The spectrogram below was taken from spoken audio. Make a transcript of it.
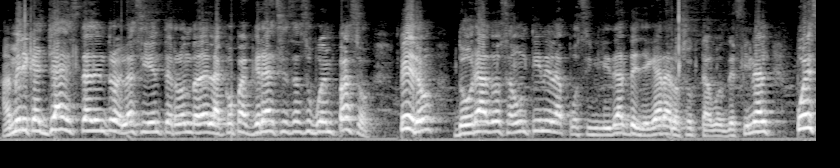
América ya está dentro de la siguiente ronda de la Copa gracias a su buen paso, pero Dorados aún tiene la posibilidad de llegar a los octavos de final, pues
